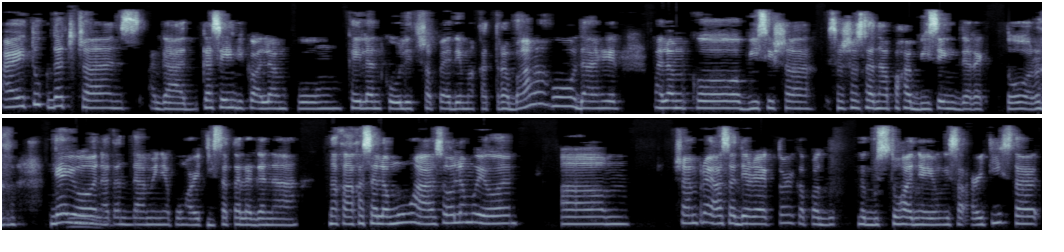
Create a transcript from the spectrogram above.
I took the chance agad kasi hindi ko alam kung kailan ko ulit siya pwede makatrabaho dahil alam ko busy siya, isa siya sa napaka-busy director. Ngayon, at ang dami niya pong artista talaga na nakakasalamuha. So alam mo yon um, syempre as a director, kapag nagustuhan niya yung isang artista,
